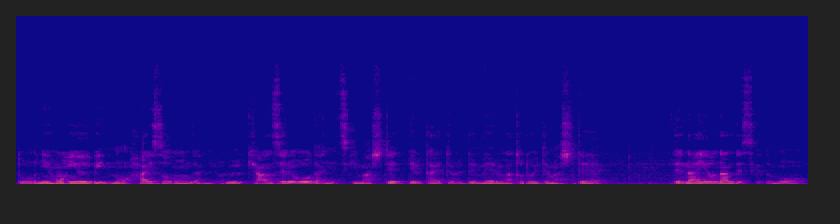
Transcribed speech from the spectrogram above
と日本郵便の配送問題によるキャンセルオーダーにつきましてっていうタイトルでメールが届いてまして、で、内容なんですけども、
